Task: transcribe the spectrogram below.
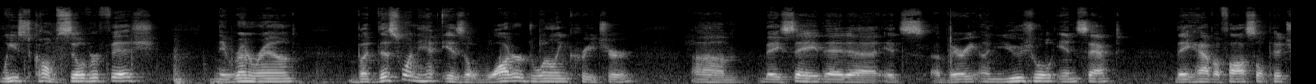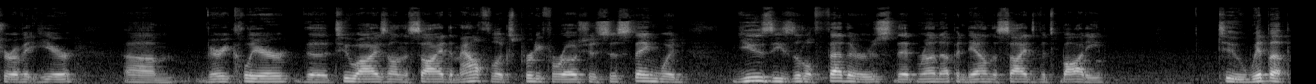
we used to call them silverfish. And they run around, but this one is a water-dwelling creature. Um, they say that uh, it's a very unusual insect. They have a fossil picture of it here. Um, very clear. The two eyes on the side. The mouth looks pretty ferocious. This thing would use these little feathers that run up and down the sides of its body to whip up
